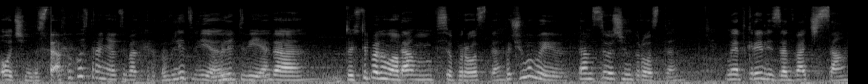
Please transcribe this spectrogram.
Очень быстро. А в какой стране у тебя открыто? В Литве. В Литве. Да. То есть ты подумала... Там все просто. Почему вы... Там все очень просто. Мы открылись за два часа.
